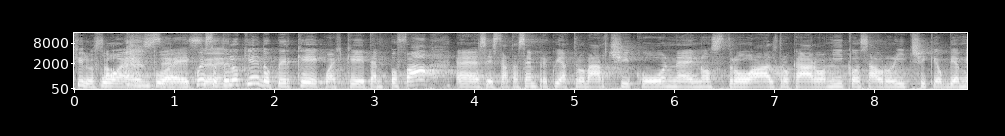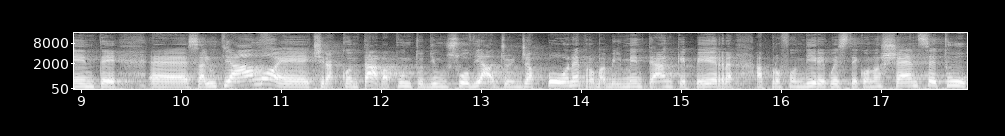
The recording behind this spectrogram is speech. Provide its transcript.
Chi lo sa? Può essere. Può essere. Questo te lo chiedo perché qualche tempo fa eh, sei stata sempre qui a trovarci con il nostro altro caro amico Sauro Ricci che ovviamente eh, salutiamo e ci raccontava appunto di un suo viaggio in Giappone, probabilmente anche per approfondire queste conoscenze. Tu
